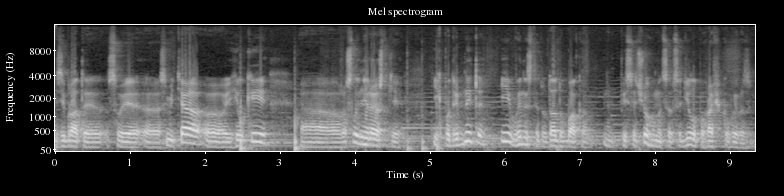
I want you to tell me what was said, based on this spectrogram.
зібрати своє сміття, гілки, рослинні рештки, їх подрібнити і винести туди до бака. Після чого ми це все діло по графіку вивеземо.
